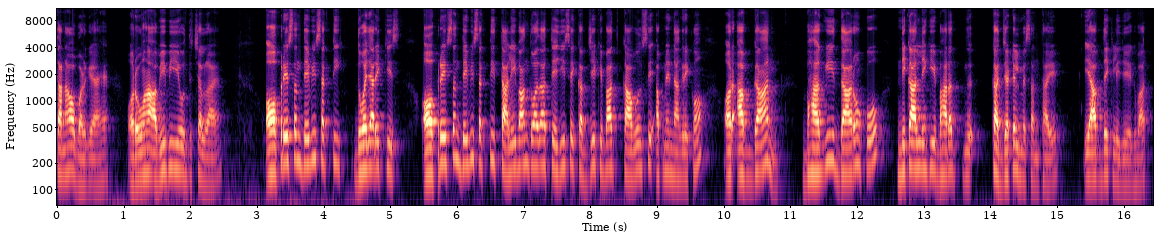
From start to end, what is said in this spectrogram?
तनाव बढ़ गया है और वहाँ अभी भी युद्ध चल रहा है। ऑपरेशन देवी शक्ति 2021 ऑपरेशन देवी शक्ति तालिबान द्वारा तेज़ी से कब्जे के बाद काबुल से अपने नागरिकों और अफगान भागीदारों को निकालने की भारत का जटिल मिशन था ये। ये आप देख लीजिए एक बार।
